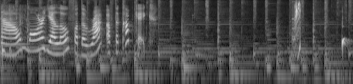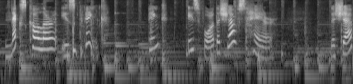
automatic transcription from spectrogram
Now more yellow for the wrap of the cupcake. Next color is pink. Pink is for the chef's hair. The chef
